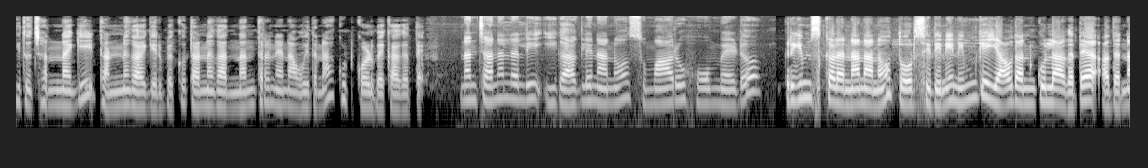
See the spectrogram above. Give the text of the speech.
ಇದು ಚೆನ್ನಾಗಿ ತಣ್ಣಗಾಗಿರಬೇಕು. ತಣ್ಣಗಾದ ನಂತರನೇ ನಾವು ಇದನ್ನ ಕುಟ್ಕೊಳ್ಬೇಕಾಗತ್ತೆ. ನನ್ನ ಚಾನಲಲ್ಲಿ ಈಗಾಗಲೇ ನಾನು ಸುಮಾರು ಹೋಮ್ ಮೇಡ್ ಕ್ರೀಮ್ಸ್ಗಳನ್ನು ನಾನು ತೋರಿಸಿದ್ದೀನಿ. ನಿಮಗೆ ಯಾವ್ದು ಅನುಕೂಲ ಆಗುತ್ತೆ ಅದನ್ನ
